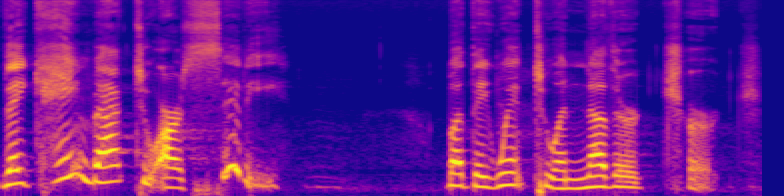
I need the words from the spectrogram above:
They came back to our city, but they went to another church.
